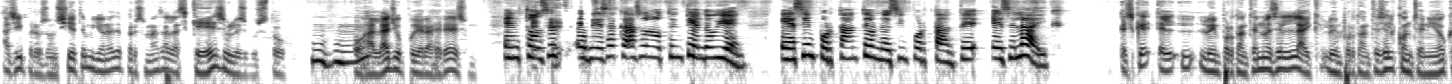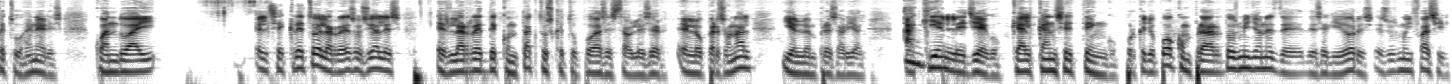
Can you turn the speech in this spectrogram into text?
Ah, sí, pero son 7 millones de personas a las que eso les gustó. Ojalá yo pudiera hacer eso. Entonces, eh, eh, en ese caso no te entiendo bien. ¿Es importante o no es importante ese like? Es que lo importante no es el like, lo importante es el contenido que tú generes. Cuando hay el secreto de las redes sociales es la red de contactos que tú puedas establecer en lo personal y en lo empresarial. ¿A mm. quién le llego? ¿Qué alcance tengo? Porque yo puedo comprar dos millones de, seguidores, eso es muy fácil.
